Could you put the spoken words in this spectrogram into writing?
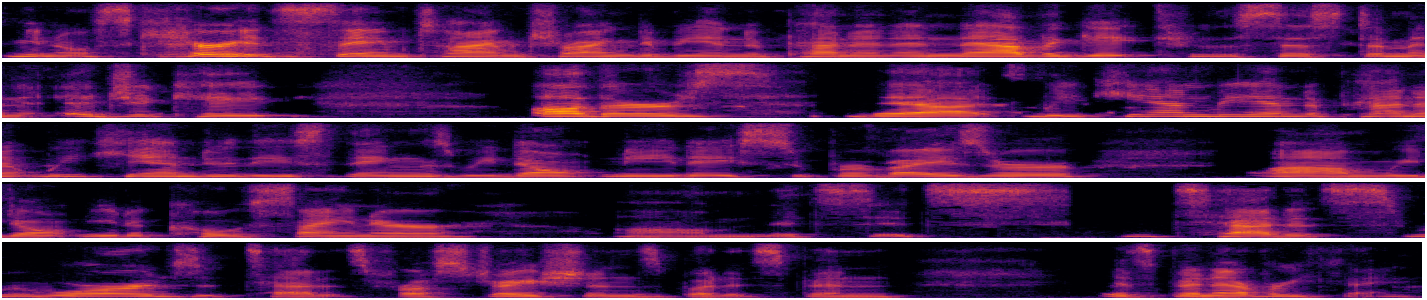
you know scary at the same time trying to be independent and navigate through the system and educate others that we can be independent. We can do these things. We don't need a supervisor. Um, we don't need a co-signer. Um, it's it's it's had its rewards. It's had its frustrations, but it's been it's been everything.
